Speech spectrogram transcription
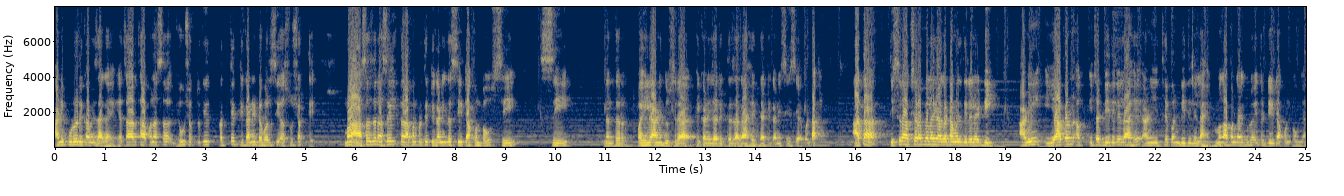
आणि पुढे रिकामी जागा आहे. याचा अर्थ आपण असं घेऊ शकतो की प्रत्येक ठिकाणी डबल सी असू शकते. मग असं जर असेल तर आपण प्रत्येक ठिकाणी एकदा सी टाकून पाहू. सी सी नंतर पहिल्या आणि दुसऱ्या ठिकाणी ज्या रिक्त जागा आहेत त्या ठिकाणी सी सी आपण टाकली. आता तिसरं अक्षर आपल्याला या गटामध्ये दिलेलं आहे डी आणि या पण अक- इथं डी दिलेला आहे आणि इथे पण डी दिलेला आहे. मग आपण काय करूया? इथे डी टाकून पाहूया.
